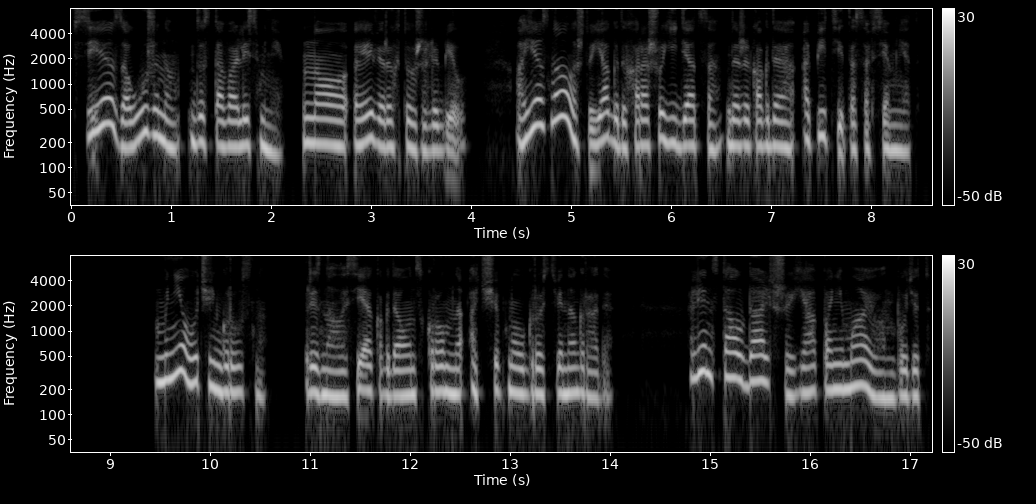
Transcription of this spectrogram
все за ужином доставались мне. Но Эвер их тоже любил. А я знала, что ягоды хорошо едятся, даже когда аппетита совсем нет. «Мне очень грустно», — призналась я, когда он скромно отщипнул гроздь винограда. Лин стал дальше, я понимаю, он будет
